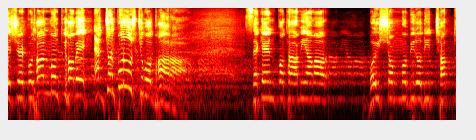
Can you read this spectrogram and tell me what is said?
দেশের প্রধানমন্ত্রী হবে একজন পুরুষ যুবক ভাড়া সেকেন্ড কথা, আমি আমার বৈষম্য বিরোধী ছাত্র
